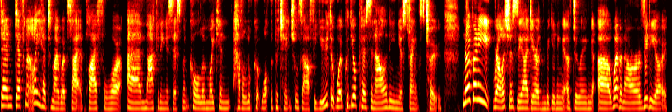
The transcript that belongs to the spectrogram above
then definitely head to my website, apply for a marketing assessment call, and we can have a look at what the potentials are for you that work with your personality and your strengths too. Nobody relishes the idea in the beginning of doing a webinar or a video.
